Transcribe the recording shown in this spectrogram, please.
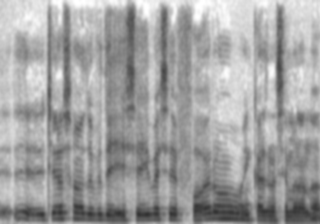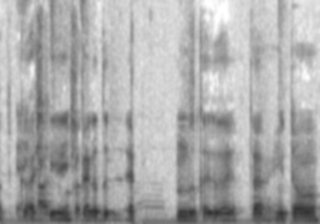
eh, tira só uma dúvida aí, esse aí vai ser fora ou em casa na semana 9? Porque É, eu acho casa, que a no gente pega. do- é, no caso, tá. Então.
